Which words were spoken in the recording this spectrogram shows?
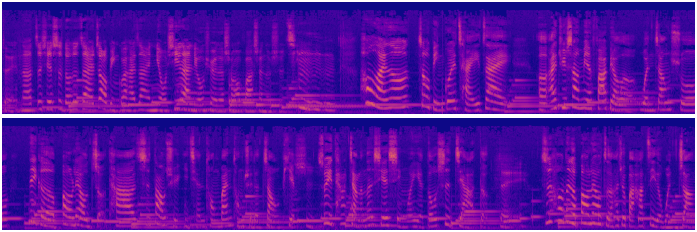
对，那这些事都是在赵炳圭还在纽西兰留学的时候发生的事情。嗯嗯嗯。后来呢，赵炳圭才在呃 IG 上面发表了文章说，那个爆料者他是盗取以前同班同学的照片。是，所以他讲的那些行为也都是假的。对，之后那个爆料者他就把他自己的文章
